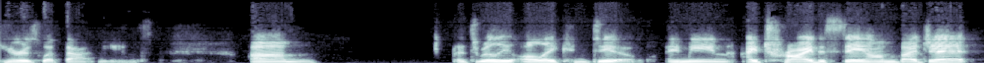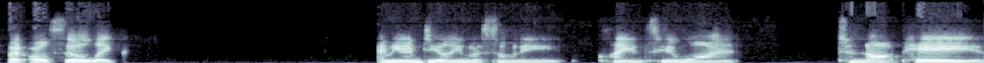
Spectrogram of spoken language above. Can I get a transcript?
here's what that means. Um it's really all i can do. I mean i try to stay on budget but also like i mean i'm dealing with so many clients who want to not pay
